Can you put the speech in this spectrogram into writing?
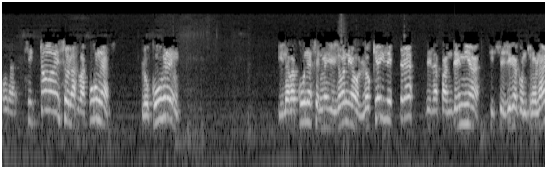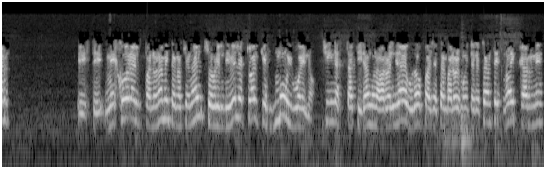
Ahora, si todo eso las vacunas lo cubren, y la vacuna es el medio idóneo, lo que hay detrás de la pandemia, si se llega a controlar, este, mejora el panorama internacional sobre el nivel actual que es muy bueno. China está tirando una barbaridad, Europa ya está en valores muy interesantes, no hay carne.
